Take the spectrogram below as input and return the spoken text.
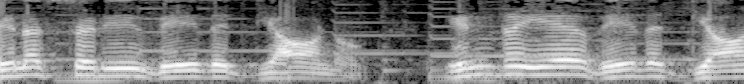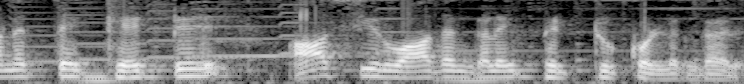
தினசரி வேத தியானம். இன்றைய வேத தியானத்தை கேட்டு ஆசீர்வாதங்களை பெற்று கொள்ளுங்கள்.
